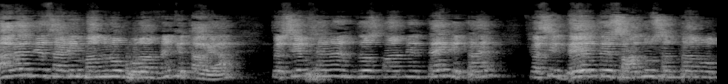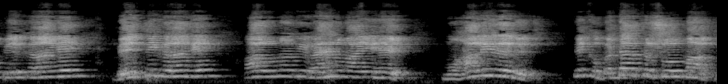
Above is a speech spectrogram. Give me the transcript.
ਅਗਰ ਜੇ ਸਾਡੀ ਮੰਗ ਨੂੰ ਪੂਰਾ ਨਹੀਂ ਕੀਤਾ ਗਿਆ ਤਾਂ ਸ਼ਿਵ ਸੈਨਾ ਹਿੰਦੁਸਤਾਨ ਨੇ ਤੈਅ ਕੀਤਾ ਹੈ ਕਿ ਅਸੀਂ ਦੇਰ ਤੇ ਸਾਧੂ ਸੰਤਾਂ ਨੂੰ ਅਪੀਲ ਕਰਾਂਗੇ ਬੇਨਤੀ ਕਰਾਂਗੇ ਔਰ ਉਹਨਾਂ ਦੀ ਰਹਿਨਮਾਈ ਹੈ ਮੁਹਾਲੀ ਦੇ ਵਿੱਚ ਇੱਕ ਵੱਡਾ ਤ੍ਰਿਸ਼ੂਲ ਮਾਰਚ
